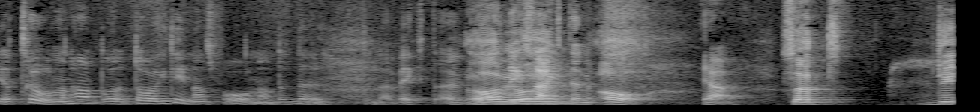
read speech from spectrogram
Jag tror man har dra- dragit in hans förordnande nu. Den här väktaren. Ja, ordningsvakten. Ja. Ja. Så att det är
